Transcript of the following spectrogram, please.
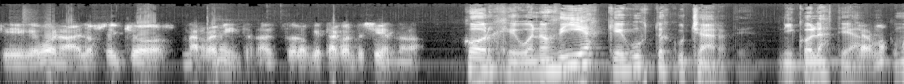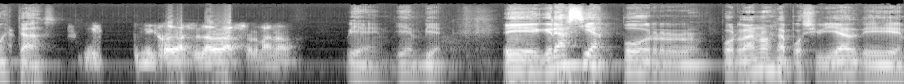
que, bueno, a los hechos me remito, ¿no? Esto es lo que está aconteciendo, ¿no? Jorge, buenos días, qué gusto escucharte. Nicolás te habla, ¿cómo estás? Nicolás, el abrazo, hermano. Bien, bien, bien. Eh, gracias por, por darnos la posibilidad de,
